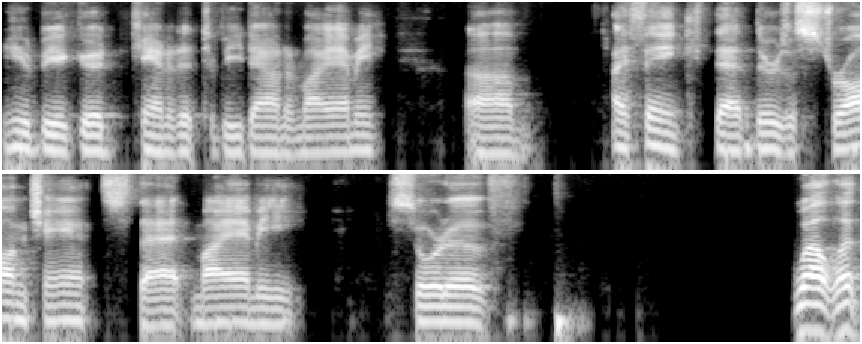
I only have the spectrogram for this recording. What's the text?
he would be a good candidate to be down in Miami. Um, I think that there's a strong chance that Miami sort of well let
